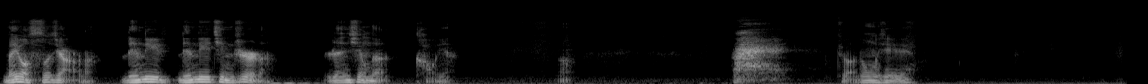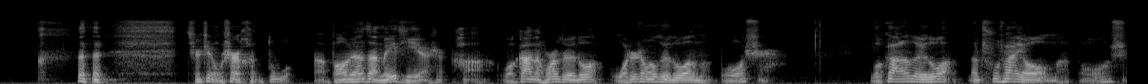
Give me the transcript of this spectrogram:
没有死角的、淋漓淋漓尽致的人性的考验啊。唉，这东西，呵呵，其实这种事儿很多啊。保员在媒体也是，哈，我干的活最多，我是挣的最多的吗？不是，我干的最多，那出差有吗？不是，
